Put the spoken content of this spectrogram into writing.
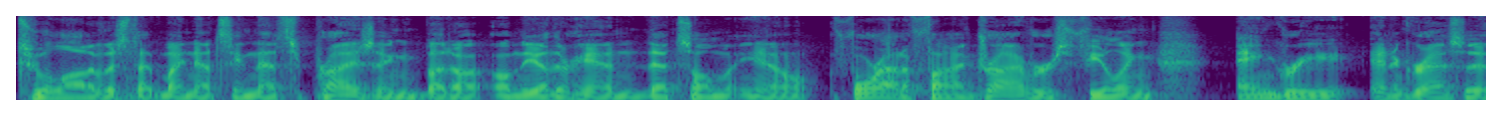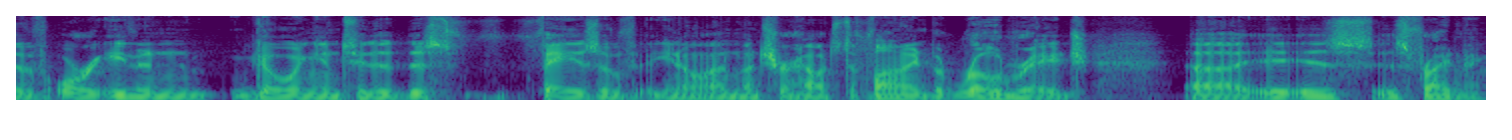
to a lot of us, that might not seem that surprising, but uh, on the other hand, that's all you know. Four out of five drivers feeling angry and aggressive, or even going into the, this phase of you know, I'm not sure how it's defined, but road rage uh, is is frightening.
